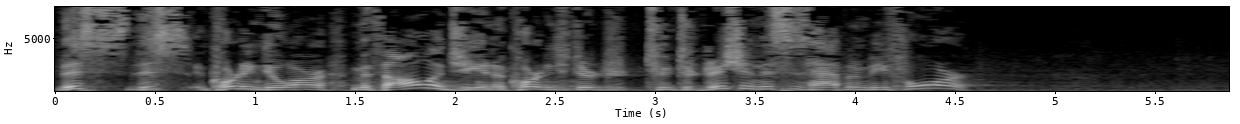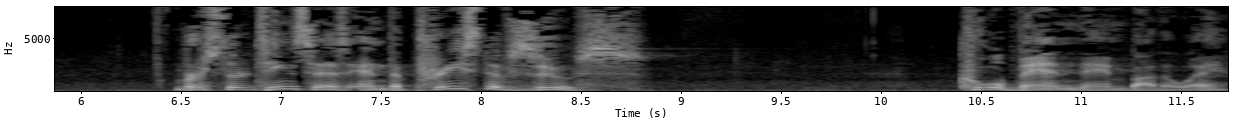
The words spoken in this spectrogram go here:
this, this, according to our mythology and according to, to tradition, this has happened before. Verse 13 says, and the priest of Zeus, cool band name by the way,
